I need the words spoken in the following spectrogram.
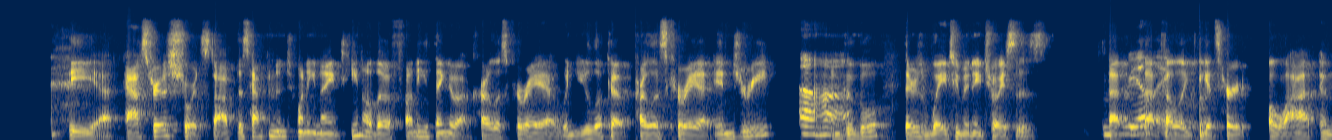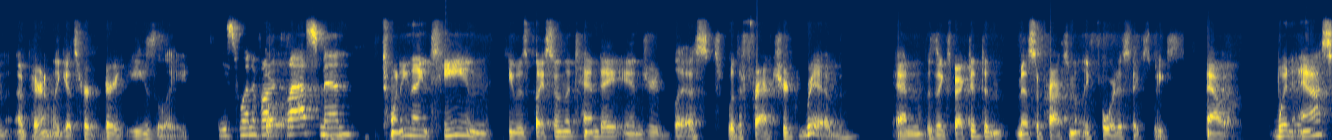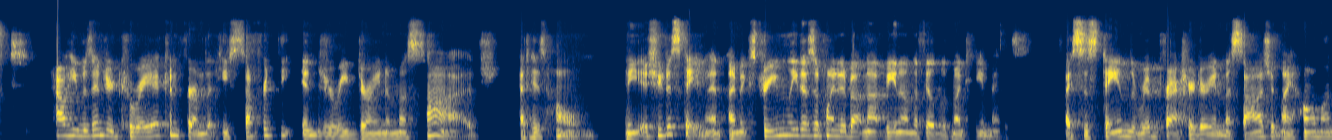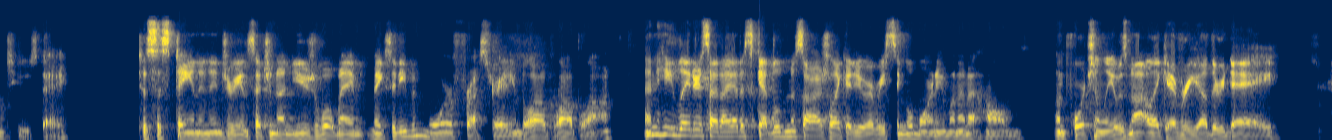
the uh, Astros shortstop. This happened in 2019. Although a funny thing about Carlos Correa, when you look up Carlos Correa injury uh-huh. on Google, there's way too many choices. That really? that fellow gets hurt a lot and apparently gets hurt very easily. He's one of our well, classmen. 2019, he was placed on the 10 day injured list with a fractured rib and was expected to miss approximately four to six weeks. Now, when asked how he was injured, Correa confirmed that he suffered the injury during a massage at his home. And he issued a statement I'm extremely disappointed about not being on the field with my teammates. I sustained the rib fracture during a massage at my home on Tuesday. To sustain an injury in such an unusual way makes it even more frustrating, blah, blah, blah. And he later said, I had a scheduled massage like I do every single morning when I'm at home. Unfortunately, it was not like every other day.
